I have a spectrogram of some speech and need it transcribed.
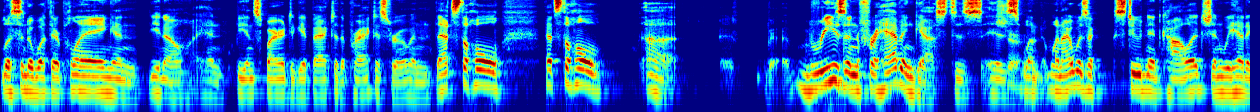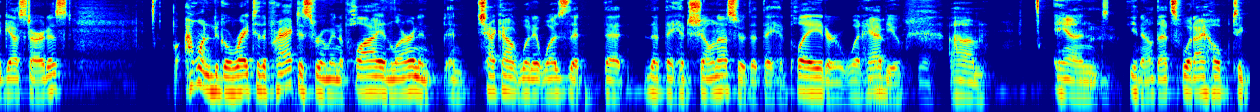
listen to what they're playing, and you know, and be inspired to get back to the practice room. And that's the whole. That's the whole. Uh, reason for having guests is is Sure. when when I was a student at college and we had a guest artist I wanted to go right to the practice room and apply and learn and, and check out what it was that that that they had shown us or that they had played or what have you. Sure. Um, and you know that's what I hope to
